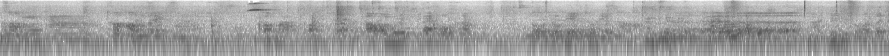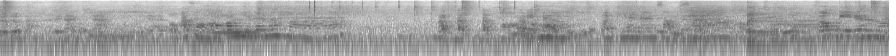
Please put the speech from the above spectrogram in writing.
โอเคค่ะ ขอหอมหน่อยครับขอปากก่อนเอาเอามือแตะอกครับโชว์โชว์เพลงโชว์เพลงเอออะที่สวยเปิดเลยเด้อเดี๋ยวนะเดี๋ยวนะเดี๋ยวให้อะขอมองกล้องนี้ด้วยนะคะ แบบแบบแบบหอมนิดนึงโอเคหนึ่งสองสามโอเคค่ะกล้องนี้ด้วยค่ะ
